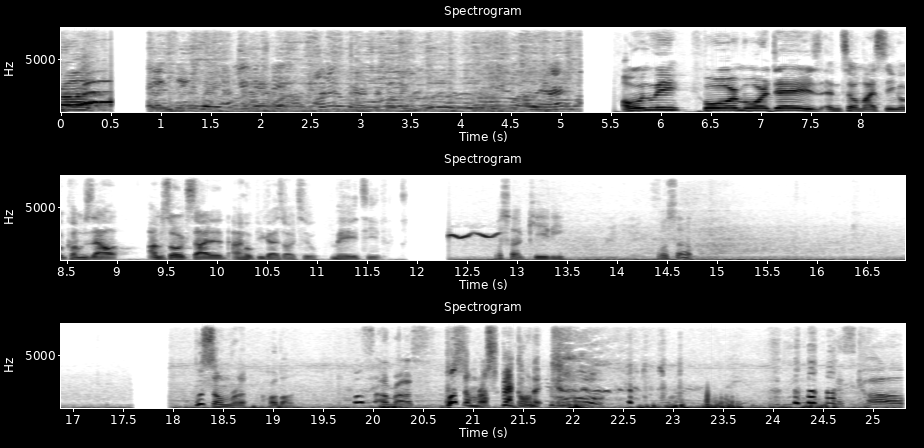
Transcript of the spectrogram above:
Oh, Only four more days until my single comes out. I'm so excited. I hope you guys are too. May 18th. What's up, Kitty? What's up? Put some re- hold on. Put some res- Put some respect on it. Let's go.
